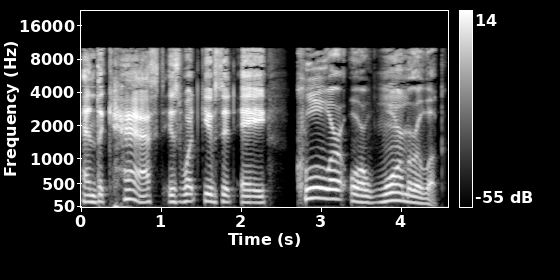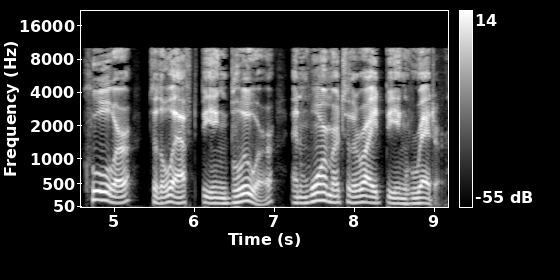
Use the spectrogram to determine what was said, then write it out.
and the cast is what gives it a cooler or warmer look. Cooler to the left being bluer and warmer to the right being redder.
